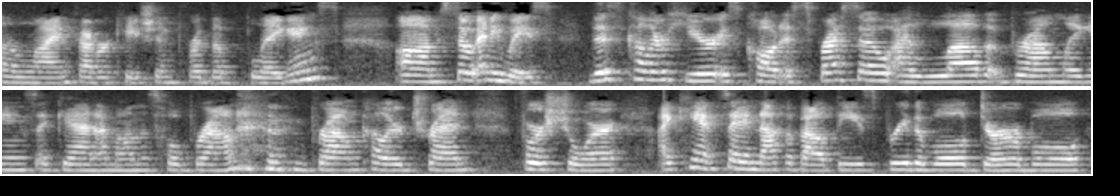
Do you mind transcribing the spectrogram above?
Align fabrication for the leggings. Um, so anyways, this color here is called Espresso. I love brown leggings. Again, I'm on this whole brown, brown colored trend for sure. I can't say enough about these. Breathable, durable,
